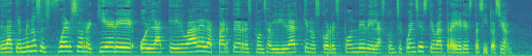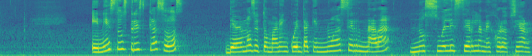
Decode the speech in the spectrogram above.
la que menos esfuerzo requiere o la que va de la parte de responsabilidad que nos corresponde de las consecuencias que va a traer esta situación. En estos tres casos debemos de tomar en cuenta que no hacer nada no suele ser la mejor opción.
